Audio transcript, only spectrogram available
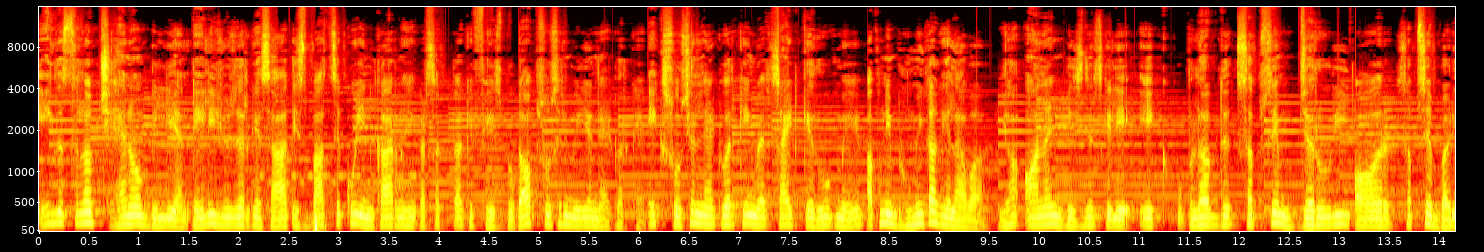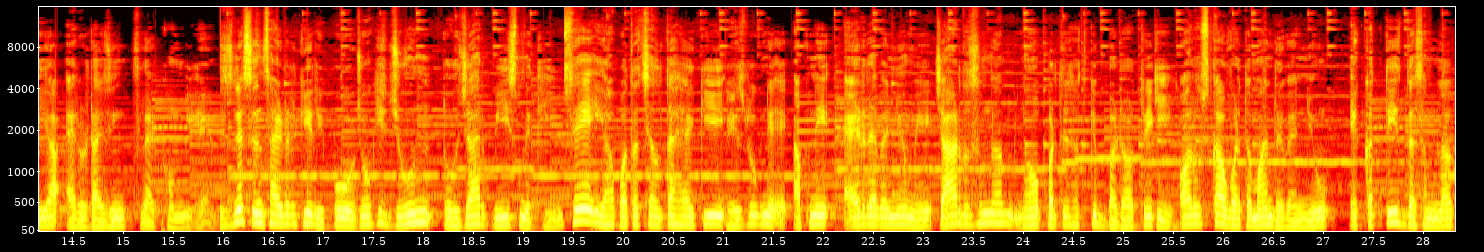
एक दशमलव छह नौ बिलियन डेली यूज़र के साथ इस बात से कोई इनकार नहीं कर सकता कि Facebook top social media network है। एक सोशल नेटवर्किंग वेबसाइट के रूप में अपनी भूमिका के अलावा यह ऑनलाइन बिज़नेस के लिए एक उपलब्ध, सबसे ज़रूरी और सबसे बढ़िया एडवर्टाइजिंग प्लेटफॉर्म भी है। बिज़नेस इंसाइडर की रिपोर्ट जो की जून दो हज़ार बीस में थी, से यह पता चलता है की फेसबुक ने अपने एड रेवेन्यू में चार दशमलव नौ प्रतिशत की बढ़ोतरी की और उसका वर्तमान रेवेन्यू इकतीस दशमलव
